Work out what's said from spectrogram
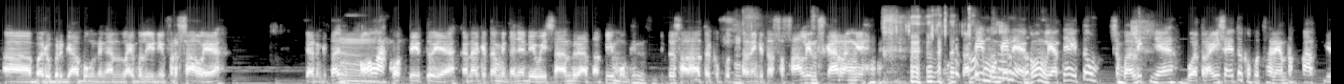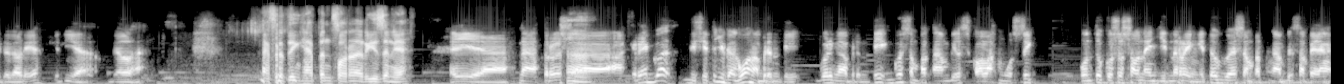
eh, baru bergabung dengan label Universal ya. Dan kita Hmm. tolak waktu itu ya, karena kita mintanya Dewi Sandra. Tapi mungkin itu salah satu keputusan yang kita sesalin sekarang ya. Tapi mungkin ya gue ngelihatnya itu sebaliknya. Buat Raisa itu keputusan yang tepat gitu kali ya. Jadi ya udahlah. Everything happen for a reason ya. Iya. Nah terus Ah. eh, akhirnya gue di situ juga gue nggak berhenti. Gue nggak berhenti. Gue sempat ambil sekolah musik untuk khusus sound engineering. Itu gue sempat ngambil sampai yang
